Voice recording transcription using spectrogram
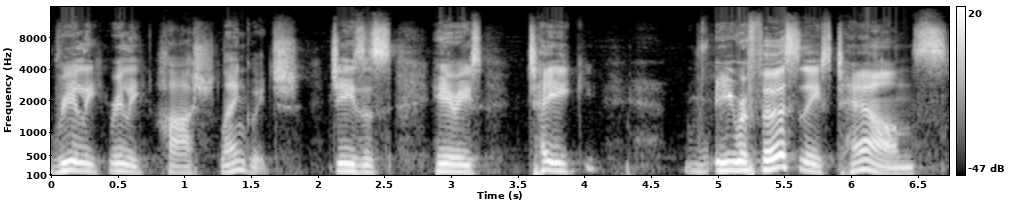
really, really harsh language. Jesus here, he's take, he refers to these towns,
